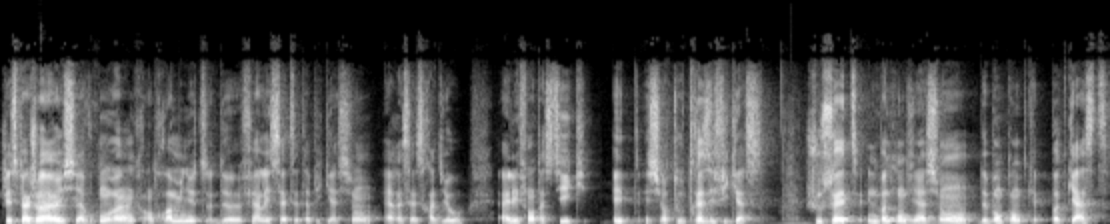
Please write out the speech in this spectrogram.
J'espère que j'aurai réussi à vous convaincre en 3 minutes de faire l'essai de cette application, RSS Radio. Elle est fantastique et, et surtout très efficace. Je vous souhaite une bonne continuation, de bons podcasts.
